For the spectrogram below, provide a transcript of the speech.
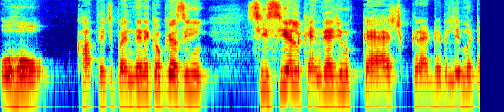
ਉਹ ਖਾਤੇ 'ਚ ਪੈਂਦੇ ਨੇ ਕਿਉਂਕਿ ਅਸੀਂ ਸੀਸੀਐਲ ਕਹਿੰਦੇ ਆ ਜਿਹਨੂੰ ਕੈਸ਼ ਕ੍ਰੈਡਿਟ ਲਿਮਿਟ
